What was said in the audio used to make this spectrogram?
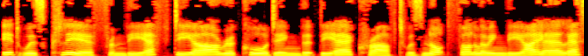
It was clear from the FDR recording that the aircraft was not following the ILS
